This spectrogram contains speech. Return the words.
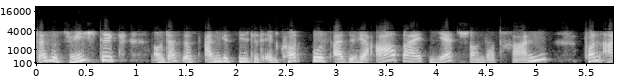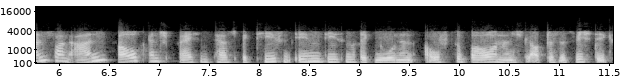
das ist wichtig und das ist angesiedelt in Cottbus. Also wir arbeiten jetzt schon daran, von Anfang an auch entsprechend Perspektiven in diesen Regionen aufzubauen. Und ich glaube, das ist wichtig.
